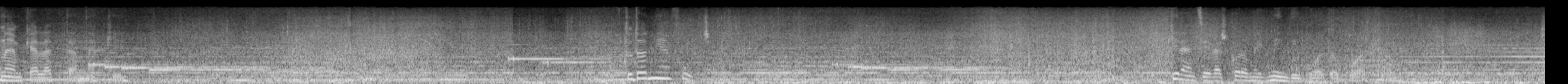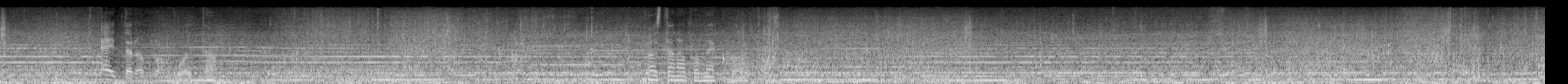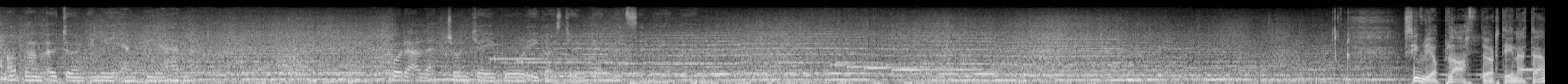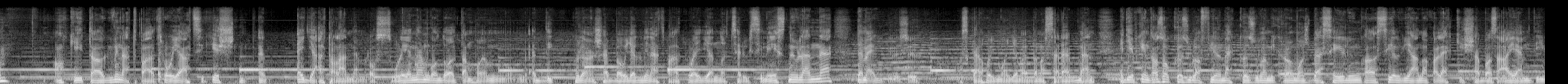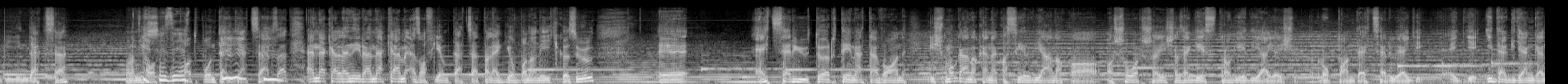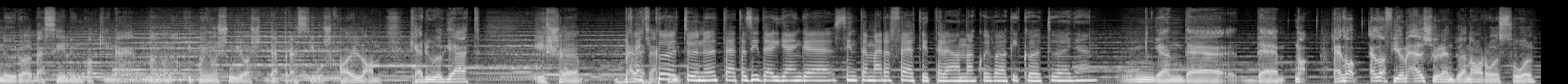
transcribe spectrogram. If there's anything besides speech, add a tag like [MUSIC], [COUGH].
Nem kellettem neki. Tudod, milyen furcsa? Kilenc éves koromig mindig boldog voltam. Egy darabban voltam. Aztán apa meghalt. Apám ötölnyi mélyen pihen. Korán lett csontjaiból igaz gyöngytermet szemében. Sylvia Plath története, akit a Gwyneth Paltrow játszik, és egyáltalán nem rosszul. Én nem gondoltam, hogy eddig különösebben, hogy a Gwyneth Paltrow egy ilyen nagyszerű színésznő lenne, de meggyőző. Azt kell, hogy mondjam ebben a szerepben. Egyébként azok közül a filmek közül, amikről most beszélünk, a Szilviának a legkisebb az IMDb indexe, valami 6.1-et szerzett. Ennek ellenére nekem ez a film tetszett a legjobban a négy közül egyszerű története van, és magának ennek a Szilviának a, a sorsa és az egész tragédiája is roppant egyszerű. Egy, egy ideggyenge nőről beszélünk, akinek nagyon, akit nagyon súlyos depressziós hajlam kerülget, és Beleveti. Egy költőnő, tehát az ideggyenge szinte már a feltétele annak, hogy valaki költő legyen. Igen, de, de na, ez a, ez a film elsőrendűen arról szól,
